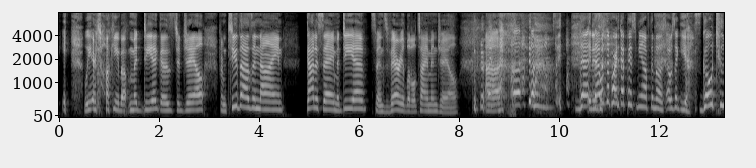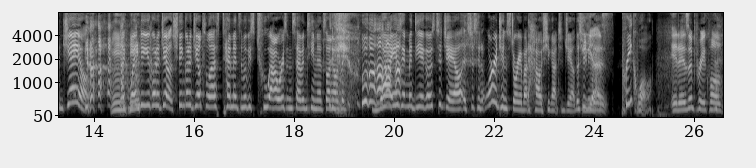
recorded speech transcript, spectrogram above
we are talking about Madea Goes to Jail from 2009. Gotta say, Madea spends very little time in jail. Uh, That, It that is- was the part that pissed me off the most. I was like, yes. go to jail. Like, when do you go to jail? She didn't go to jail till the last 10 minutes. The movie's two hours and 17 minutes long. I was like, why is it Madea goes to jail? It's just an origin story about how she got to jail. This should be Yes. the prequel. It is a prequel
